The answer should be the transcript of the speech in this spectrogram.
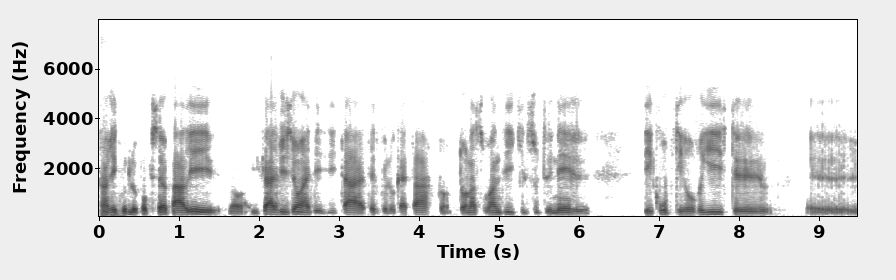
Quand j'écoute le professeur parler, il fait allusion à des États tels que le Qatar, dont, on a souvent dit qu'il soutenait des groupes terroristes, euh, euh,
